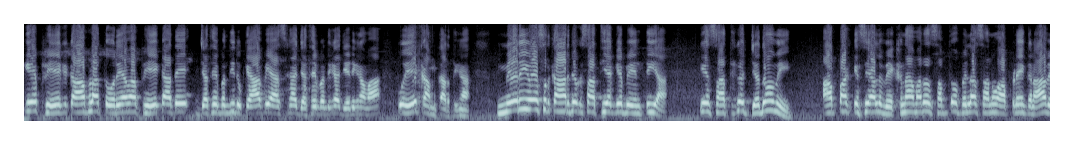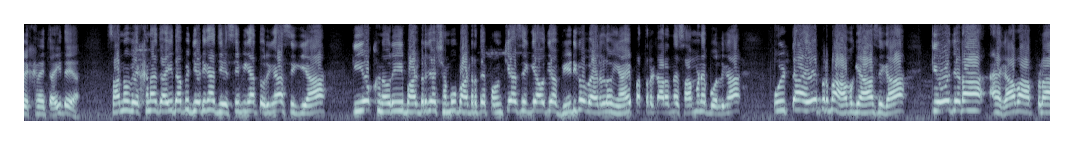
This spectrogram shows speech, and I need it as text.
ਕਿ ਫੇਕ ਕਾਫਲਾ ਤੋਰਿਆ ਵਾ, ਫੇਕ ਆ ਤੇ ਜਥੇਬੰਦੀ ਨੂੰ ਕਿਹਾ ਵੀ ਐਸੀਆਂ ਜਥੇਬੰਦੀਆਂ ਜਿਹੜੀਆਂ ਵਾ ਉਹ ਇਹ ਕੰਮ ਕਰਦੀਆਂ। ਮੇਰੀ ਉਹ ਸਰਕਾਰਯੋਗ ਸਾਥੀ ਅੱਗੇ ਬੇਨਤੀ ਆ ਕਿ ਸਾਥੀਓ ਜਦੋਂ ਵੀ ਆਪਾਂ ਕਿਸੇ ਵੱਲ ਵੇਖਣਾ ਵਾ ਤਾਂ ਸਭ ਤੋਂ ਪਹਿਲਾਂ ਸਾਨੂੰ ਆਪਣੇ ਗੁਨਾਹ ਵੇਖਣੇ ਚਾਹੀਦੇ ਆ। ਸਾਨੂੰ ਵੇਖਣਾ ਚਾਹੀਦਾ ਵੀ ਜਿਹੜੀਆਂ ਜੀਸੀਬੀਆਂ ਤੁਰੀਆਂ ਸੀਗੀਆਂ, ਕਿ ਉਹ ਖਨੌਰੀ ਬਾਰਡਰ ਜਾਂ ਸ਼ੰਭੂ ਬਾਰਡਰ ਤੇ ਪਹੁੰਚਿਆ ਸੀਗੀਆਂ, ਉਹਦੀਆਂ ਵੀਡੀਓ ਵਾਇਰਲ ਹੋਈਆਂ, ਇਹ ਪੱਤਰਕਾਰਾਂ ਦੇ ਸਾਹਮਣੇ ਬੋਲੀਆਂ। ਉਲਟਾ ਇਹ ਪ੍ਰਭਾਵ ਗਿਆ ਸੀਗਾ ਕਿ ਉਹ ਜਿਹੜਾ ਹੈਗਾ ਵਾ ਆਪਣਾ,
